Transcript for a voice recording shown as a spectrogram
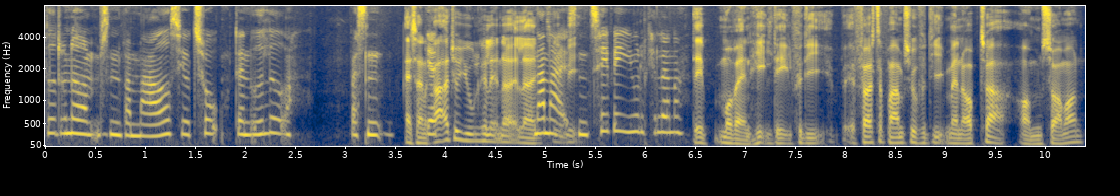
ved du noget om, sådan, hvor meget CO2 den udleder? Var sådan, Altså en Ja. radiojulekalender eller en nej, nej, TV? sådan en tv-julekalender. Det må være en hel del, fordi først og fremmest jo, fordi man optager om sommeren, mm.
